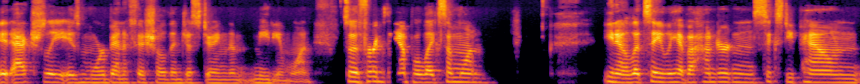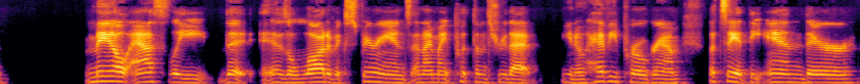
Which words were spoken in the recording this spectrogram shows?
it actually is more beneficial than just doing the medium one. So, for example, like someone, you know, let's say we have a 160 pound male athlete that has a lot of experience, and I might put them through that, you know, heavy program. Let's say at the end they're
